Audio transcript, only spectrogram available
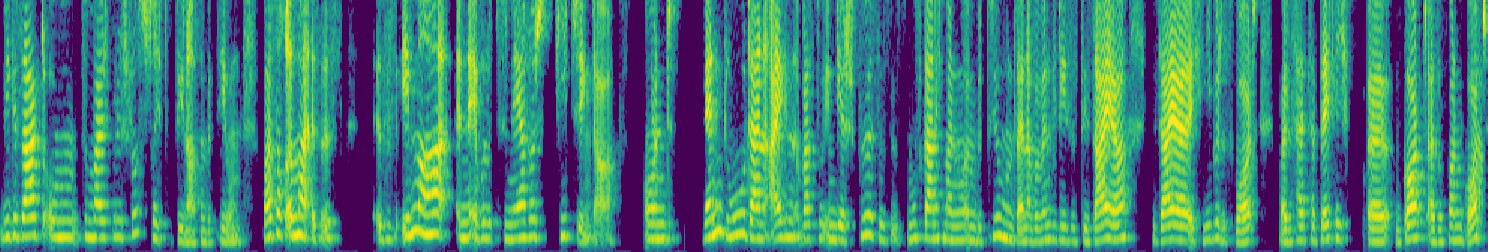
wie gesagt, um zum Beispiel Schlussstrich zu ziehen aus einer Beziehung. Was auch immer, es ist, es ist immer ein evolutionäres Teaching da. Und wenn du dein eigen, was du in dir spürst, es, es muss gar nicht mal nur in Beziehungen sein, aber wenn du dieses Desire, Desire, ich liebe das Wort, weil das heißt tatsächlich äh, Gott, also von Gott,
